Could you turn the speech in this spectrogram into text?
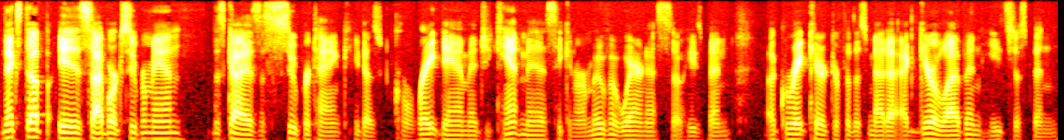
next up is cyborg superman this guy is a super tank he does great damage he can't miss he can remove awareness so he's been a great character for this meta at gear 11 he's just been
